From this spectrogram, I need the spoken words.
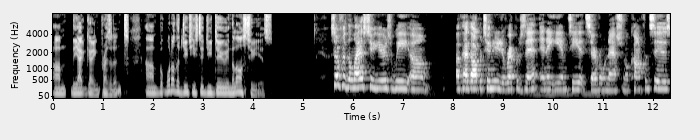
um, the outgoing president. Um, but what other duties did you do in the last two years? So for the last two years, we um, I've had the opportunity to represent NAEMT at several national conferences.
